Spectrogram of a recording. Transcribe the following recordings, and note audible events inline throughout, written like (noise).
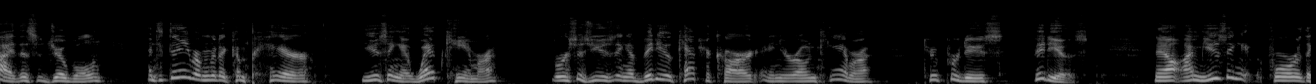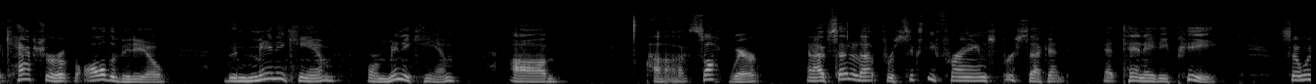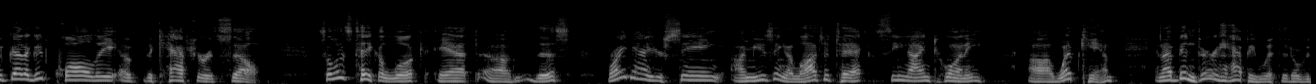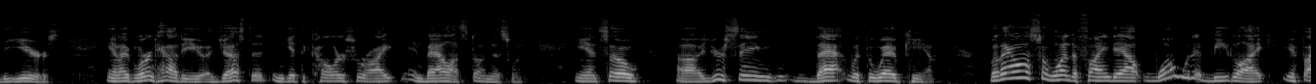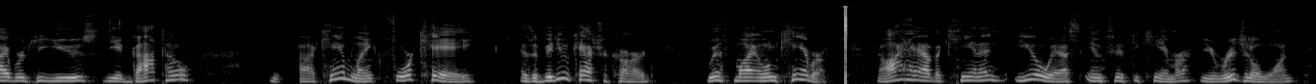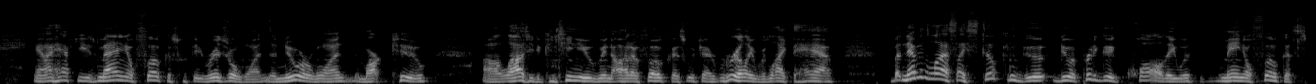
Hi, this is Joe Bolen, and today I'm going to compare using a web camera versus using a video capture card in your own camera to produce videos. Now, I'm using for the capture of all the video, the Minicam or Minicam um, uh, software, and I've set it up for 60 frames per second at 1080p. So we've got a good quality of the capture itself. So let's take a look at um, this. Right now you're seeing I'm using a Logitech C920 uh, webcam and I've been very happy with it over the years. And I've learned how to adjust it and get the colors right and balanced on this one. And so uh, you're seeing that with the webcam. But I also wanted to find out what would it be like if I were to use the Elgato uh, Camlink 4K as a video capture card with my own camera. Now I have a Canon EOS M50 camera, the original one, and I have to use manual focus with the original one. The newer one, the Mark II, uh, allows you to continue in autofocus, which I really would like to have. But nevertheless, I still can go, do a pretty good quality with manual focus.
